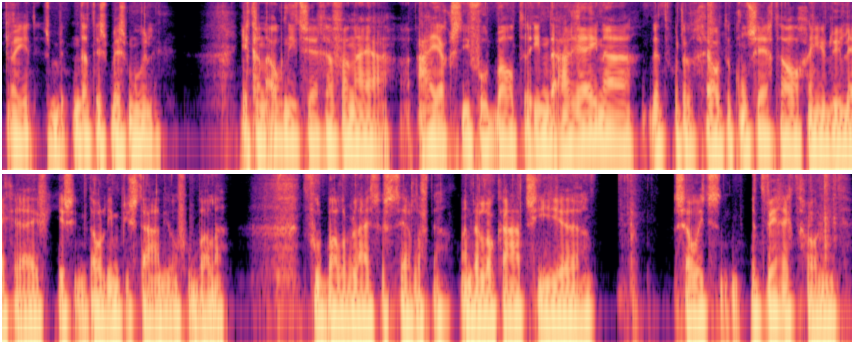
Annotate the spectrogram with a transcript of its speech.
Weet je, dat is best moeilijk. Je kan ook niet zeggen van, nou ja, Ajax die voetbalt in de arena. Dat wordt een grote concerthal. Gaan jullie lekker eventjes in het Olympisch Stadion voetballen. Het voetballen blijft hetzelfde. Maar de locatie, eh, zoiets, het werkt gewoon niet.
